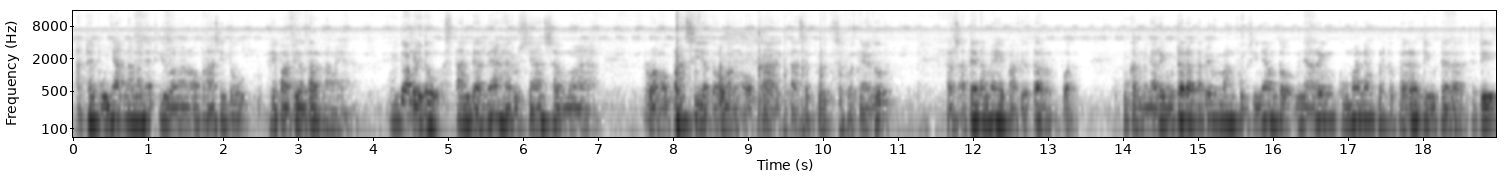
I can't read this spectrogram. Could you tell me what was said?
ada punya namanya di ruangan operasi itu HEPA filter namanya Oh, itu apa itu? itu standarnya harusnya semua ruang operasi atau ruang OK kita sebut sebutnya itu harus ada yang namanya HEPA filter buat bukan menyaring udara tapi memang fungsinya untuk menyaring kuman yang bertebaran di udara jadi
